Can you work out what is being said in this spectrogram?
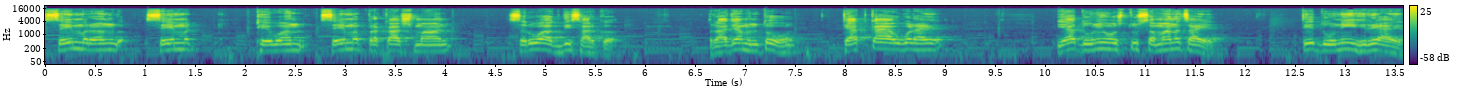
सेम रंग सेम ठेवण सेम प्रकाशमान सर्व अगदी सारखं. राजा म्हणतो त्यात काय अवघड आहे? या दोन्ही वस्तू समानच आहेत. ते दोन्ही हिरे आहेत.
